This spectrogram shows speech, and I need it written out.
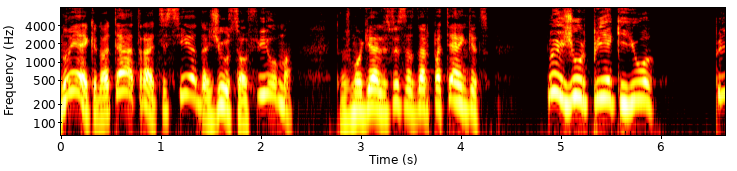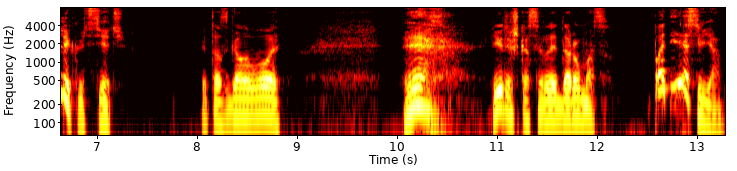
Nuėjo į kino teatrą, atsisėda, žiūri savo filmą. Tas žmogelis visas dar patenkins. Nu, žiūri prieki juo. Plikius siečiai. Ir tas galvoj. Eh, vyriškas laidarumas. Padėsiu jam.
